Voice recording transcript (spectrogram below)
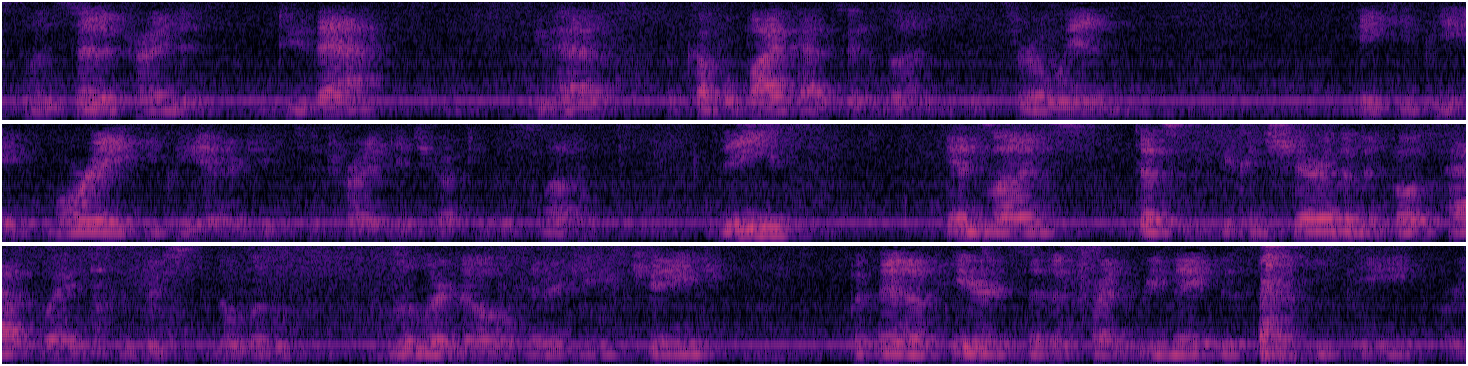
So instead of trying to do that, you have couple bypass enzymes that throw in ATP, more ATP energy to try and get you up to this level. These enzymes, you can share them in both pathways because there's no little, little or no energy change. But then up here, instead of trying to remake this ATP or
